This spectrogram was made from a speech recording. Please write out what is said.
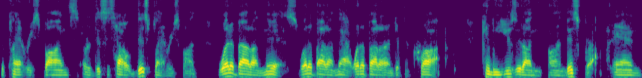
the plant responds, or this is how this plant responds. What about on this? What about on that? What about on a different crop? Can we use it on on this crop? And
